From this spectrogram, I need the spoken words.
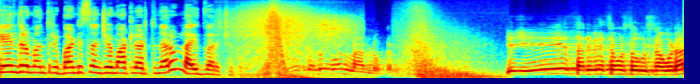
కేంద్ర మంత్రి బండి సంజయ్ మాట్లాడుతున్నారు. లైవ్ ద్వారా చూద్దాం. ఏ సర్వే సంస్థ చూసినా కూడా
